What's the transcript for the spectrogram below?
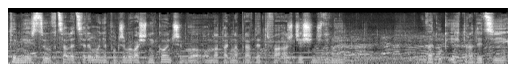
Tym miejscu wcale ceremonia pogrzebowa się nie kończy, bo ona tak naprawdę trwa aż 10 dni. Według ich tradycji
